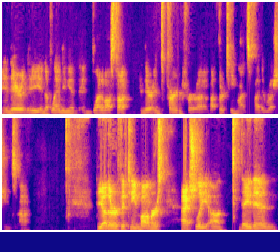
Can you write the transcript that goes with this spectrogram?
And there they end up landing in, in Vladivostok, and they're interned for uh, about 13 months by the Russians. Uh, the other 15 bombers actually, um, they then,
